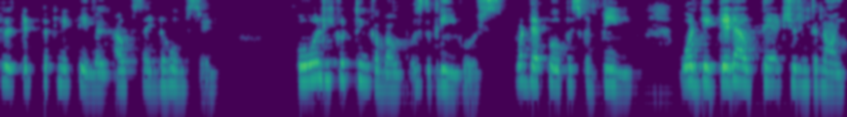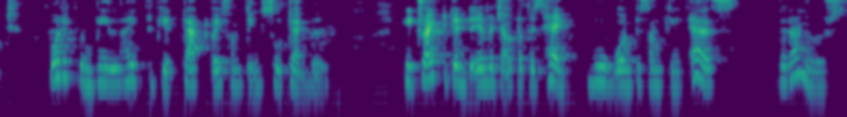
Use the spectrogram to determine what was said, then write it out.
tilted picnic table outside the homestead. All he could think about was the grievers, what their purpose could be, what they did out there during the night, what it would be like to be attacked by something so terrible. He tried to get the image out of his head, move on to something else. The runners.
